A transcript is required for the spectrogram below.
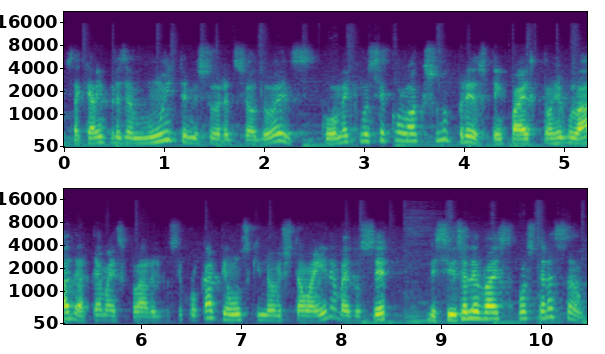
Se aquela empresa é muito emissora de CO2, como é que você coloca isso no preço? Tem países que estão regulados, é até mais claro de você colocar, tem uns que não estão ainda, mas você precisa levar isso em consideração.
